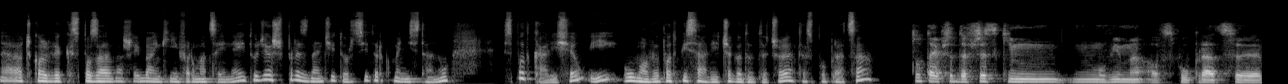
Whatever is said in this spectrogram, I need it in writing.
aczkolwiek spoza naszej bańki informacyjnej, tudzież prezydenci Turcji i Turkmenistanu spotkali się i umowy podpisali. Czego dotyczy ta współpraca? Tutaj przede wszystkim mówimy o współpracy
